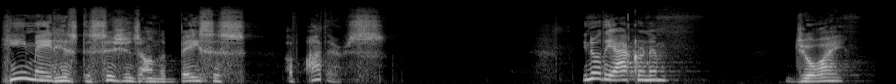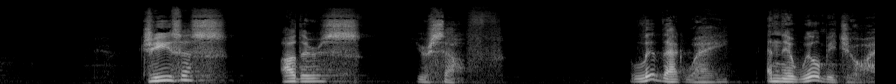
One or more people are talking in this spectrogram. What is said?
He made his decisions on the basis of others. You know the acronym? Joy, Jesus, others, yourself. Live that way, and there will be joy.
